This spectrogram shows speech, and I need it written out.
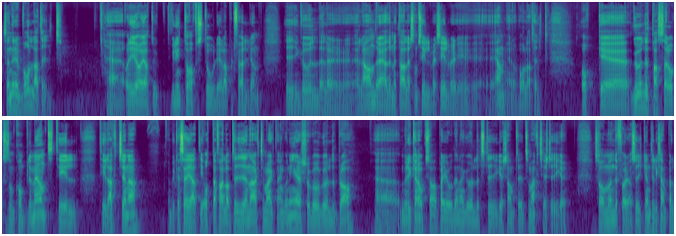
Sen är det volatilt. Eh, och Det gör ju att du vill inte ha för stor del av portföljen i guld eller, eller andra ädelmetaller som silver. Silver är än mer volatilt. Och eh, Guldet passar också som komplement till, till aktierna. Jag brukar säga att i åtta fall av tio när aktiemarknaden går ner så går guldet bra. Eh, men du kan också ha perioder när guldet stiger samtidigt som aktier stiger. Som under förra cykeln till exempel.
